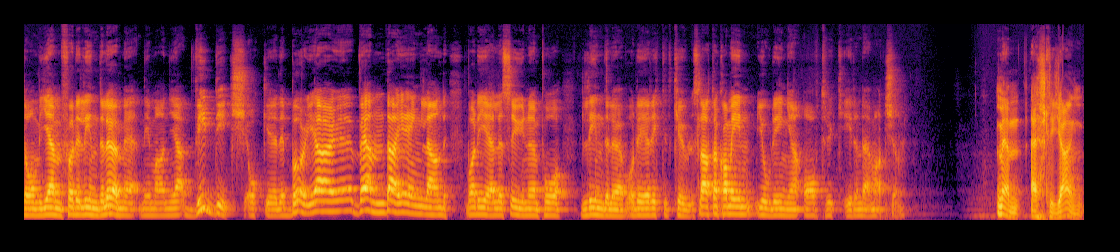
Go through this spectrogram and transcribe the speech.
de jämförde Lindelöf med Nemanja Vidic. Och det börjar vända i England vad det gäller synen på Lindelöf och det är riktigt kul. Zlatan kom in, gjorde inga avtryck i den där matchen. Men Ashley Young,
